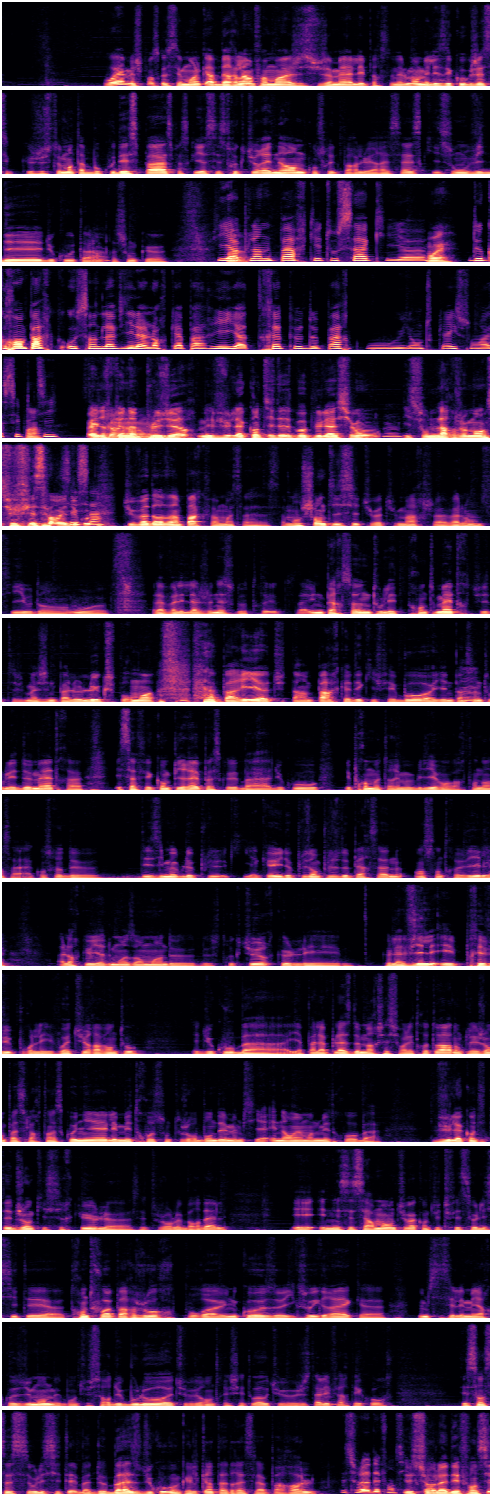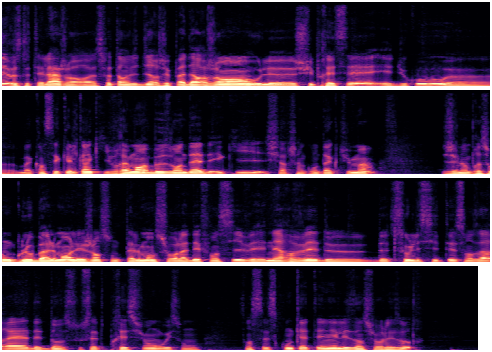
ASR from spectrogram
Ouais, mais je pense que c'est moins le cas. Berlin, enfin, moi, j'y suis jamais allé personnellement, mais les échos que j'ai, c'est que justement, tu as beaucoup d'espace parce qu'il y a ces structures énormes construites par l'URSS qui sont vidées. Du coup, tu as Ouais. l'impression que. Puis il y a Ouais. plein de parcs et tout ça, qui, euh, Ouais. de grands parcs au sein de la ville, alors qu'à Paris, il y a très peu de parcs où, en tout cas, ils sont assez Enfin, petits. C'est-à-dire qu'il y en a on- plusieurs, mais vu la quantité de population, Mm. ils sont largement insuffisants. Et du coup, ça. tu vas dans un parc, enfin moi ça, ça m'enchante ici, tu vois, tu marches à Valency ou, dans, ou euh, à la vallée de la jeunesse ou d'autres trucs, une personne tous les 30 mètres, tu n'imagines pas le luxe pour moi. à Paris, euh, tu as un parc, dès qu'il fait beau, euh, il y a une personne Mm. tous les 2 mètres, et ça fait qu'empirer parce que bah, du coup, les promoteurs immobiliers vont avoir tendance à, à construire de, des immeubles plus, qui accueillent de plus en plus de personnes en centre-ville, alors qu'il y a de moins en moins de, de structures, que, les, que la ville est prévue pour les voitures avant tout. Et du coup, bah, il n'y a pas la place de marcher sur les trottoirs, donc les gens passent leur temps à se cogner. Les métros sont toujours bondés, même s'il y a énormément de métros. Bah, vu la quantité de gens qui circulent, euh, c'est toujours le bordel. Et, et nécessairement, tu vois, quand tu te fais solliciter euh, 30 fois par jour pour euh, une cause X ou Y, euh, même si c'est les meilleures causes du monde, mais bon, tu sors du boulot, euh, tu veux rentrer chez toi ou tu veux juste aller Mhm. faire tes courses, tu es sans cesse sollicité. Bah, de base, du coup, quand quelqu'un t'adresse la parole, C'est sur la défensive. et sur la défensive, parce que tu es là, genre, euh, soit tu as envie de dire j'ai pas d'argent ou le, Mm. je suis pressé, et du coup, euh, bah, quand c'est quelqu'un qui vraiment a besoin d'aide et qui cherche un contact humain, j'ai l'impression que globalement, les gens sont tellement sur la défensive et énervés d'être sollicités sans arrêt, d'être sous cette pression où ils sont sans cesse concaténés les uns sur les autres,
